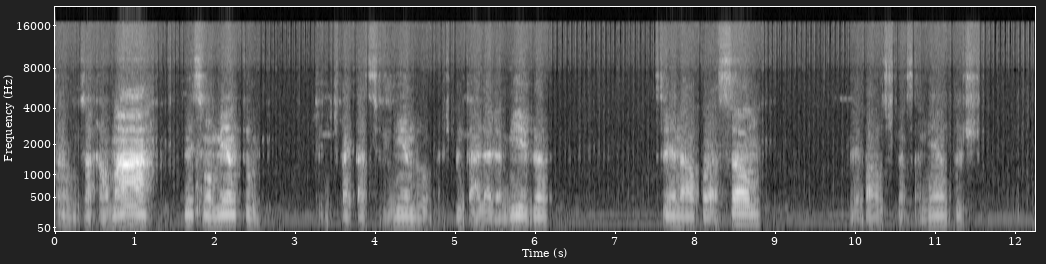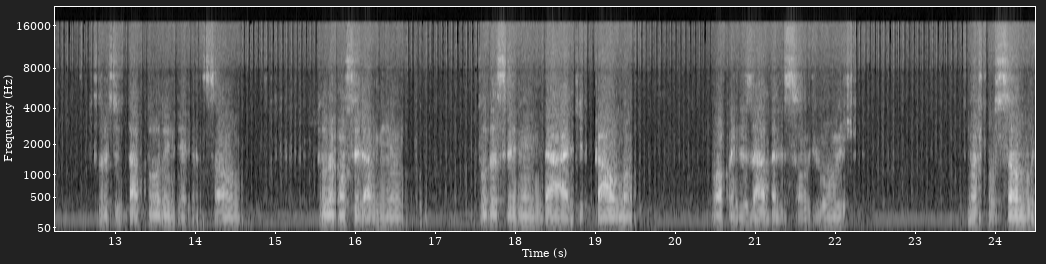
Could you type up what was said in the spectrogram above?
Vamos acalmar. Nesse momento, a gente vai estar se unindo à espiritualidade amiga, serenar o coração, levar nossos pensamentos, solicitar toda intervenção, todo aconselhamento, toda serenidade, calma, o aprendizado da lição de hoje, que nós possamos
